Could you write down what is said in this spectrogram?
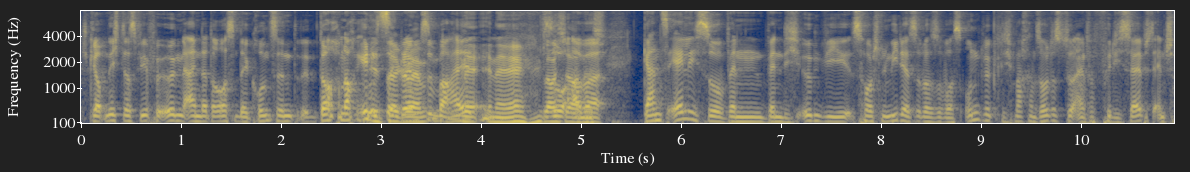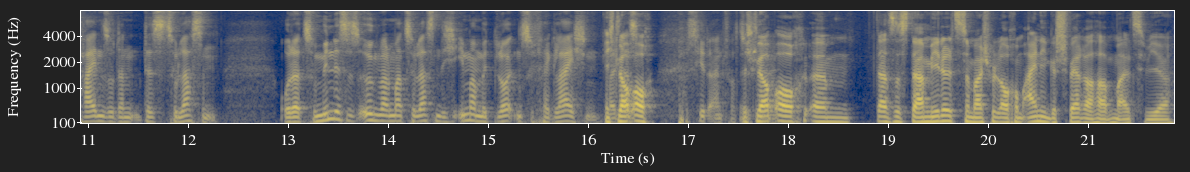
ich glaube nicht, dass wir für irgendeinen da draußen der Grund sind, doch noch Instagram, zu behalten. Nee, nee glaub ich so, auch aber nicht. ganz ehrlich, so, wenn, wenn dich irgendwie Social Medias oder sowas unglücklich machen, solltest du einfach für dich selbst entscheiden, so dann das zu lassen. Oder zumindest es irgendwann mal zu lassen, dich immer mit Leuten zu vergleichen. Ich glaube auch- Passiert einfach Ich glaube auch, ähm, dass es da Mädels zum Beispiel auch um einiges schwerer haben als wir,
